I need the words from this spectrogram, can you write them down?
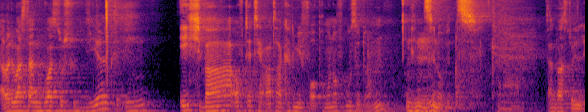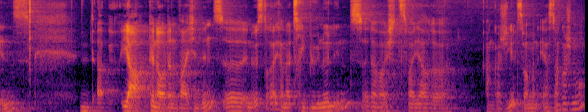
aber du hast dann, wo hast du studiert? In ich war auf der Theaterakademie Vorpommern auf Usedom in mhm. Zinnowitz. Genau. Dann warst du in Linz. Ja, genau, dann war ich in Linz, äh, in Österreich, an der Tribüne Linz. Äh, da war ich zwei Jahre engagiert, das war mein erstes Engagement.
